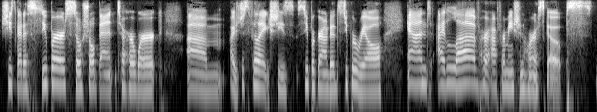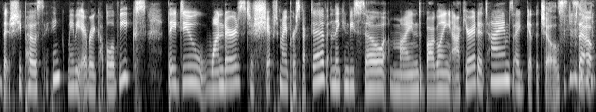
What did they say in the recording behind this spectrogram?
She's got a super social bent to her work. Um, I just feel like she's super grounded, super real. And I love her affirmation horoscopes that she posts, I think maybe every couple of weeks. They do wonders to shift my perspective, and they can be so mind boggling accurate at times. I get the chills. So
